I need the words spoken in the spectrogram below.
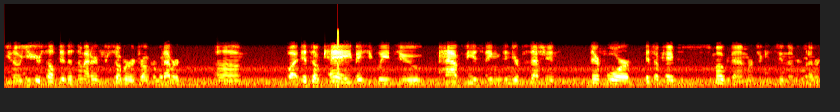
You know, you yourself did this, no matter if you're sober or drunk or whatever. Um, but it's okay, basically, to have these things in your possession. Therefore, it's okay to smoke them or to consume them or whatever.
